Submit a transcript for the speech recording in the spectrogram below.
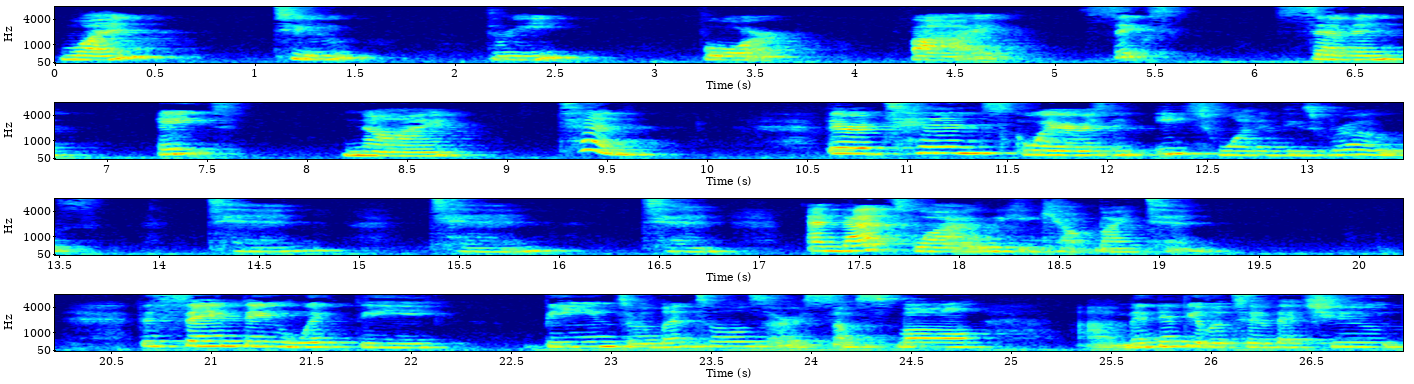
One, two, three, four, five, six, seven, eight, nine, ten. There are 10 squares in each one of these rows. 10, 10, 10. And that's why we can count by 10. The same thing with the beans or lentils or some small uh, manipulative that you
